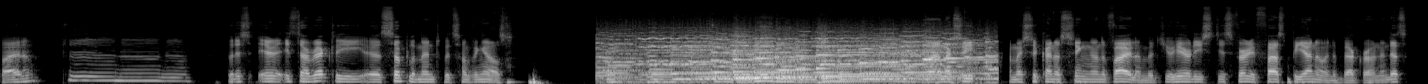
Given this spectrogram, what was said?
violin but it's it's directly uh, supplement with something else I'm actually I'm actually kind of singing on the violin, but you hear this this very fast piano in the background, and that's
